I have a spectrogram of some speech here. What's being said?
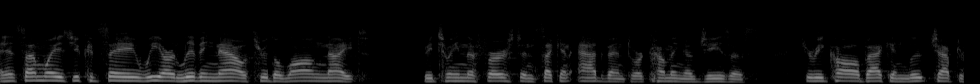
And in some ways, you could say we are living now through the long night between the first and second advent or coming of Jesus. If you recall back in Luke chapter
